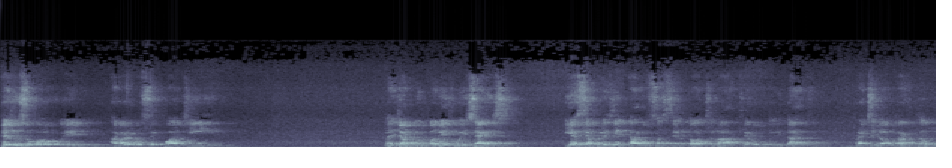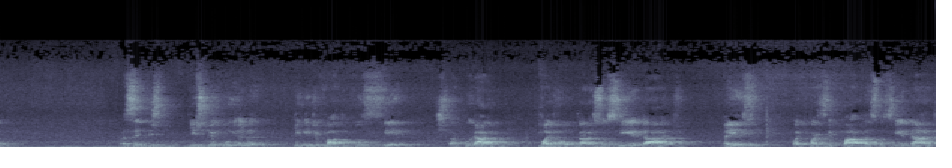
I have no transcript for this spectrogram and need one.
Jesus falou com ele: agora você pode ir, né, de acordo com a lei de Moisés, ia se apresentar ao sacerdote lá, que era autoridade, para te dar um cartão, para ser testemunha, né? De que de fato você está curado, pode voltar à sociedade, não é isso? Pode participar da sociedade.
